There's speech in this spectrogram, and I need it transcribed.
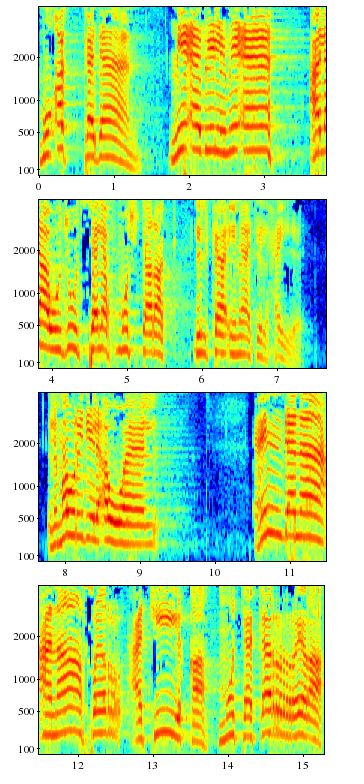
مؤكدان مئة بالمئة على وجود سلف مشترك للكائنات الحية. المورد الأول عندنا عناصر عتيقة متكررة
